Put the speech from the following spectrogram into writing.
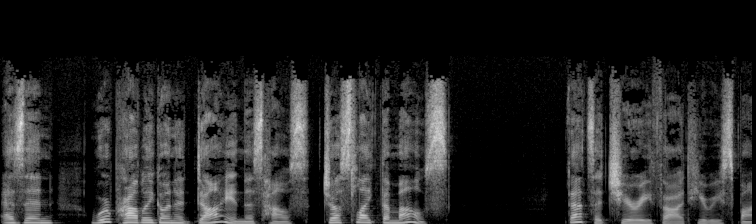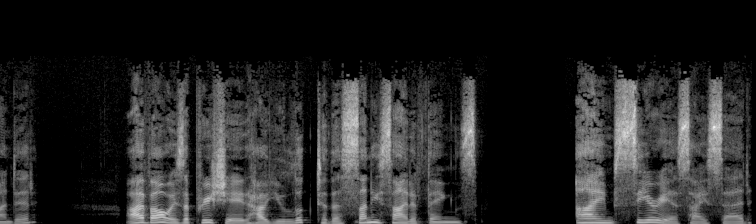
As in, we're probably going to die in this house, just like the mouse. That's a cheery thought, he responded. I've always appreciated how you look to the sunny side of things. I'm serious, I said.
